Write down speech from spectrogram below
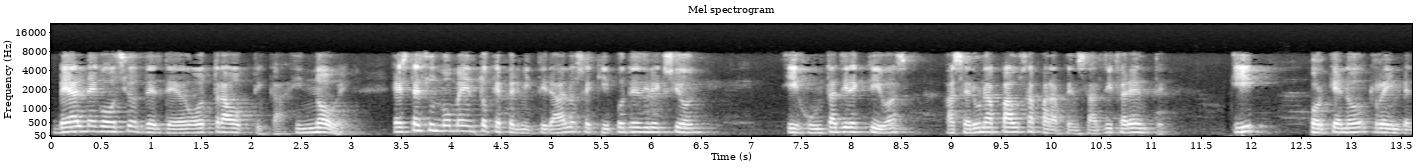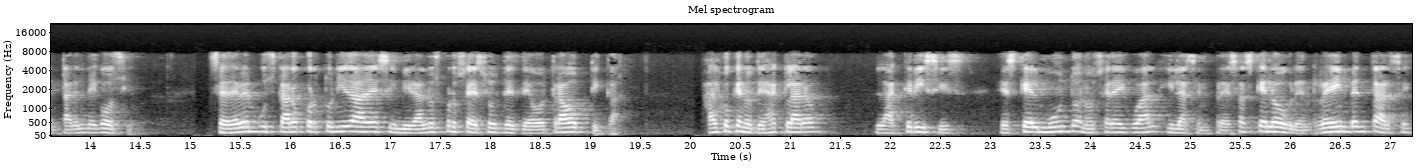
vea el negocio desde otra óptica, innove. Este es un momento que permitirá a los equipos de dirección y juntas directivas hacer una pausa para pensar diferente y, ¿por qué no, reinventar el negocio? Se deben buscar oportunidades y mirar los procesos desde otra óptica. Algo que nos deja claro la crisis es que el mundo no será igual y las empresas que logren reinventarse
